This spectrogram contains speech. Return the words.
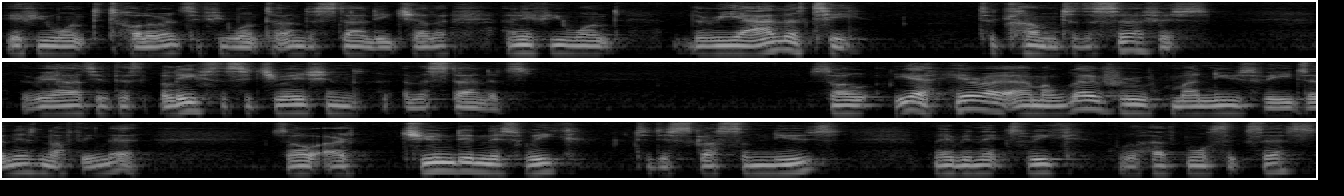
if you want tolerance, if you want to understand each other, and if you want the reality to come to the surface. the reality of the beliefs, the situation, and the standards. So, yeah, here I am. I'm going through my news feeds and there's nothing there. So, I tuned in this week to discuss some news. Maybe next week we'll have more success.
